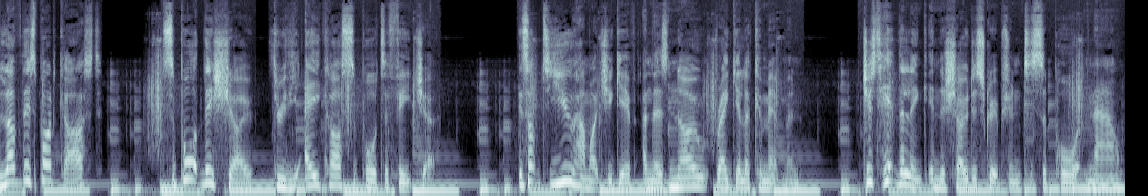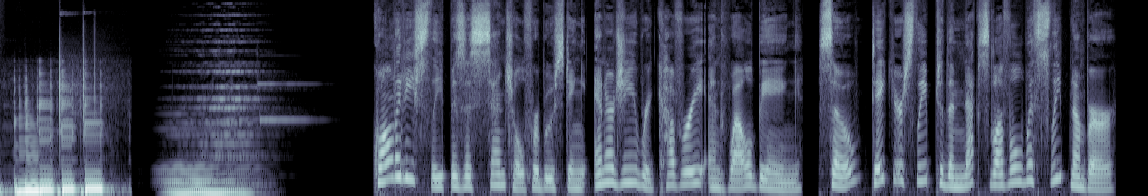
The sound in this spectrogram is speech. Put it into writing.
Love this podcast? Support this show through the Acast supporter feature. It's up to you how much you give, and there's no regular commitment. Just hit the link in the show description to support now. Quality sleep is essential for boosting energy, recovery, and well being. So, take your sleep to the next level with Sleep Number.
